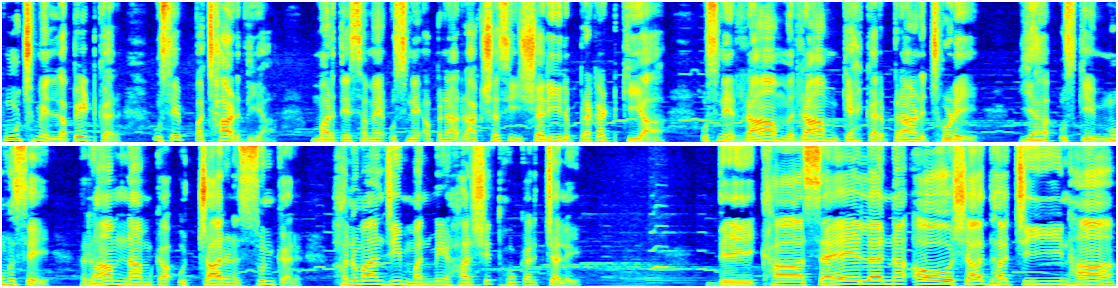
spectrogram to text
पूंछ में लपेटकर उसे पछाड़ दिया। मरते समय उसने अपना राक्षसी शरीर प्रकट किया। उसने राम राम कहकर प्राण छोड़े। यह उसके मुँह से राम नाम का उच्चारण सुनकर हनुमान जी मन में हर्षित होकर चले। देखा सैलन औषध चिन्हा,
